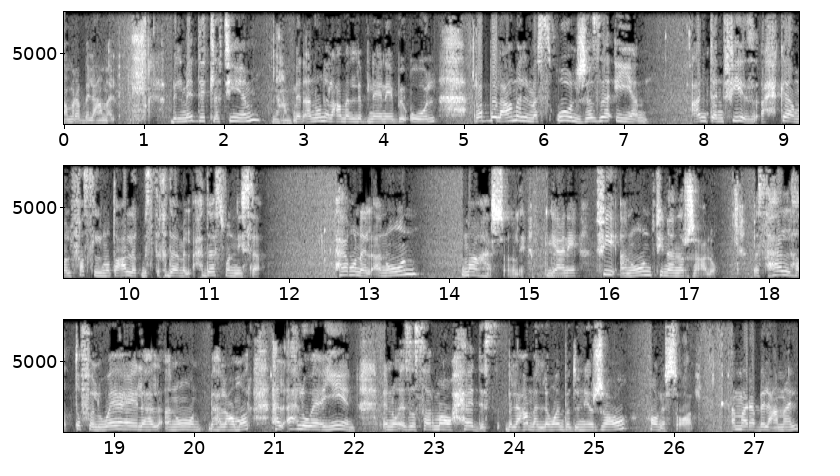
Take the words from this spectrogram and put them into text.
أم رب العمل؟ بالمادة 30 نعم. من قانون العمل اللبناني بيقول رب العمل مسؤول جزائيا عن تنفيذ أحكام الفصل المتعلق باستخدام الأحداث والنساء هون القانون مع هالشغله نعم. يعني في قانون فينا نرجع له. بس هل هالطفل واعي لهالقانون بهالعمر؟ هل أهله واعيين إنه إذا صار معه حادث بالعمل لوين بدهم يرجعوا؟ هون السؤال. أما رب العمل؟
